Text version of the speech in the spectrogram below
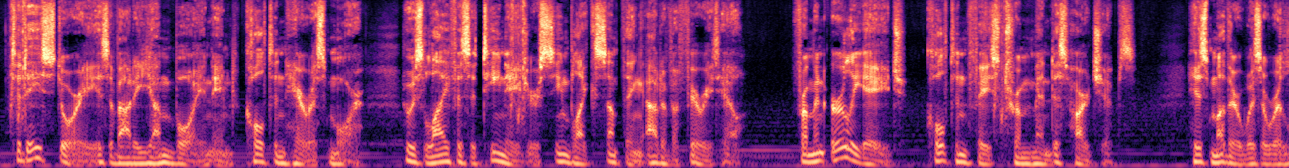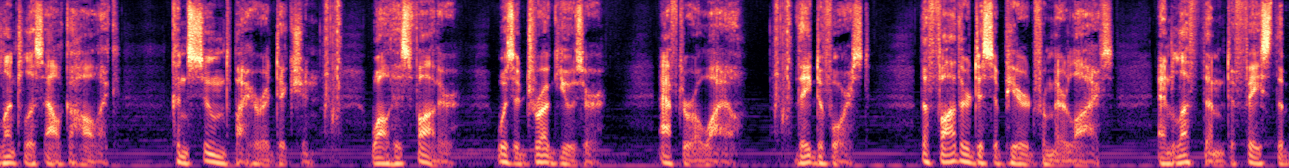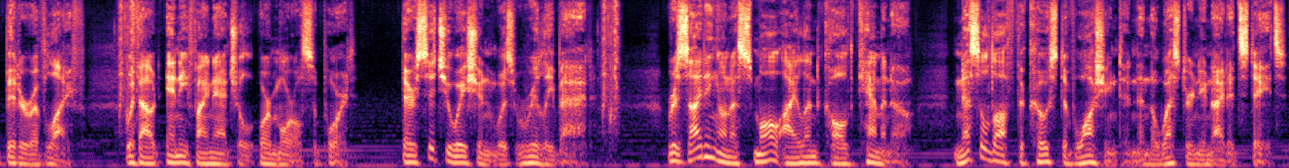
Today's story is about a young boy named Colton Harris Moore, whose life as a teenager seemed like something out of a fairy tale. From an early age, Colton faced tremendous hardships. His mother was a relentless alcoholic, consumed by her addiction, while his father was a drug user. After a while, they divorced. The father disappeared from their lives and left them to face the bitter of life without any financial or moral support. Their situation was really bad. Residing on a small island called Camano, nestled off the coast of Washington in the western United States,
